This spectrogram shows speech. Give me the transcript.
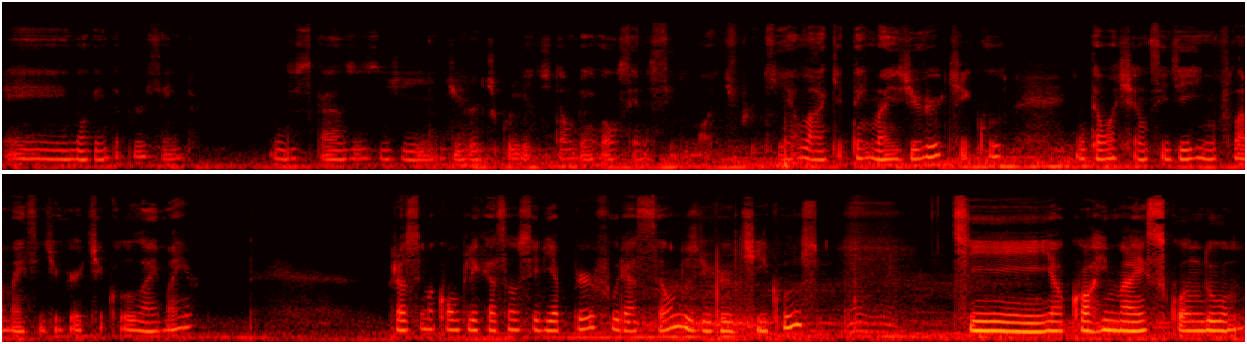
é, 90% dos casos de diverticulite também vão ser no sigmoide, porque é lá que tem mais divertículo, então a chance de inflamar esse divertículo lá é maior. Próxima complicação seria a perfuração dos divertículos, que ocorre mais quando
